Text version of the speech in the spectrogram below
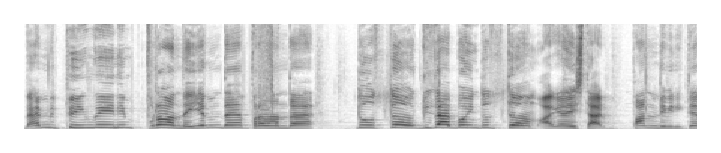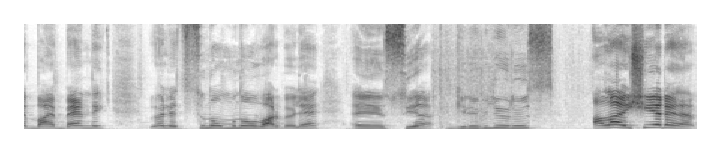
Ben bir penguinim. Provanda yanımda. Provanda Dostum güzel bir oyun dostum. Arkadaşlar Panda birlikte bay bendik. Böyle snow muno var böyle. Ee, suya girebiliyoruz. Allah işe yaradı.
